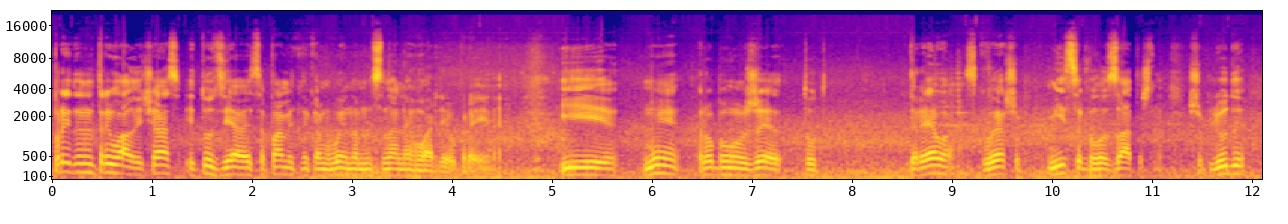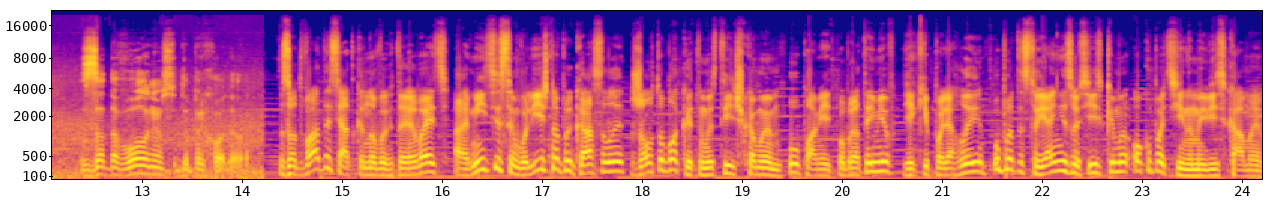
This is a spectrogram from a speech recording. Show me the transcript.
прийде нетривалий час, і тут з'явиться пам'ятником воїнам Національної гвардії України. І ми робимо вже тут дерева, сквер, щоб місце було затишне, щоб люди з задоволенням сюди приходили. Зо два десятки нових деревець армійці символічно прикрасили жовто-блакитними стрічками у пам'ять побратимів, які полягли у протистоянні з російськими окупаційними військами.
